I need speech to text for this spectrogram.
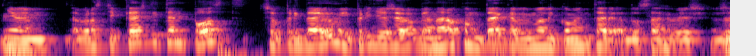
neviem, a proste každý ten post, čo pridajú, mi príde, že robia na rokom tak, aby mali komentáre a dosah, vieš, že,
